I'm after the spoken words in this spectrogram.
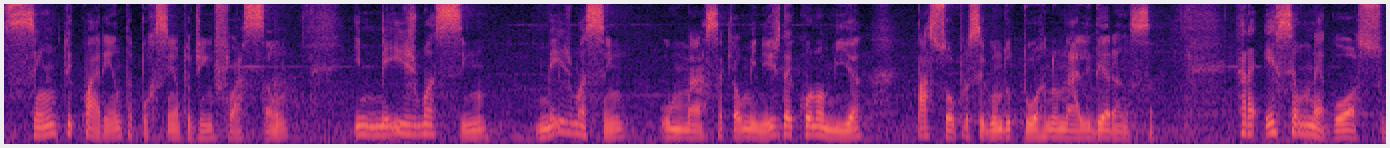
140% de inflação, e mesmo assim, mesmo assim, o Massa, que é o ministro da Economia, passou para o segundo turno na liderança. Cara, esse é um negócio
